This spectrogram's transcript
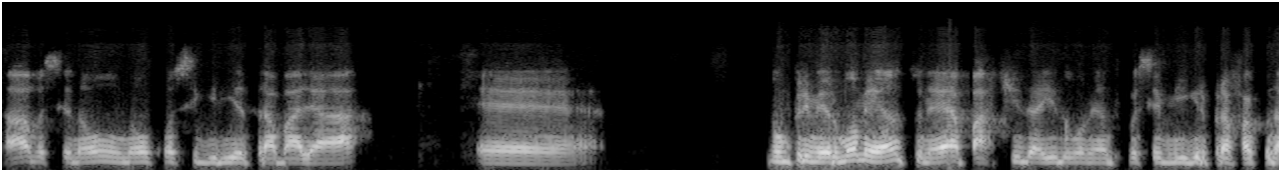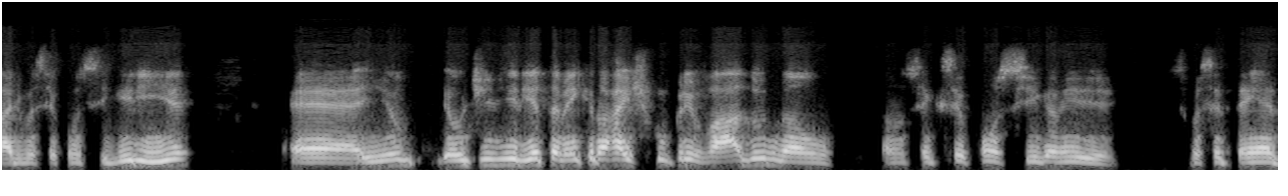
tá? Você não, não conseguiria trabalhar é, num primeiro momento, né? A partir daí do momento que você migre para a faculdade, você conseguiria. É, e eu, eu te diria também que no high school privado, não. A não ser que você consiga me... Se você tenha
